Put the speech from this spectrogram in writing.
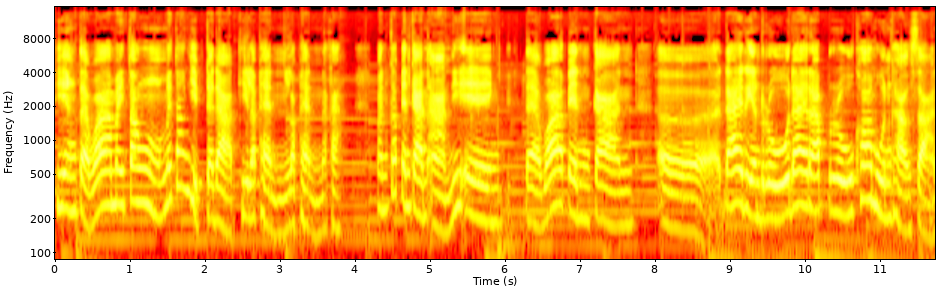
เพียงแต่ว่าไม่ต้องไม่ต้องหยิบกระดาษทีละแผ่นละแผ่นนะคะ มันก็เป็นการอ่านนี่เอง แต่ว่าเป็นการได้เรียนรู้ได้รับรู้ข้อมูลข่าวสาร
